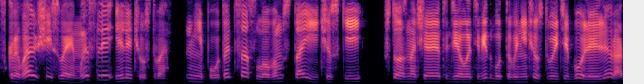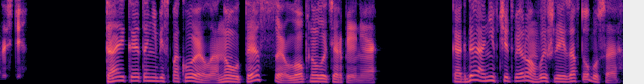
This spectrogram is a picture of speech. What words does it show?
скрывающий свои мысли или чувства. Не путать со словом «стоический», что означает делать вид, будто вы не чувствуете боли или радости. Тайка это не беспокоило, но у Тессы лопнуло терпение. Когда они вчетвером вышли из автобуса,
